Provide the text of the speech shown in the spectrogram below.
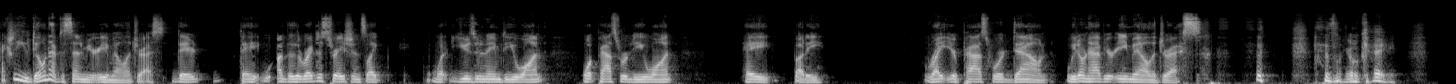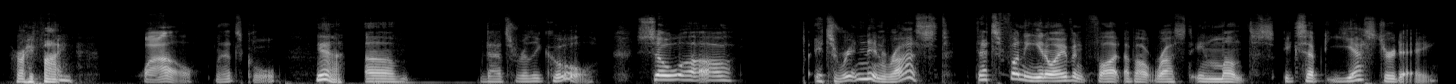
Actually, you don't have to send them your email address. They they under the registrations like what username do you want? What password do you want? Hey, buddy, write your password down. We don't have your email address. it's like okay, all right, fine. wow. That's cool. Yeah. Um, that's really cool. So, uh, it's written in Rust. That's funny, you know, I haven't thought about Rust in months, except yesterday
